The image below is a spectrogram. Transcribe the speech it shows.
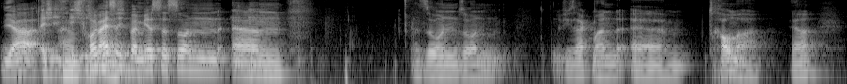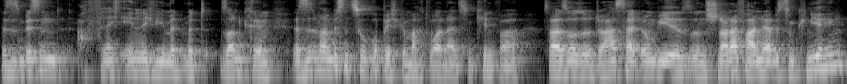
Ja, ich, ich, Ähm, ich, ich weiß nicht, bei mir ist das so ein, ähm, so ein, so ein, wie sagt man, ähm, Trauma, ja. Das ist ein bisschen, auch vielleicht ähnlich wie mit, mit Sonnencreme. Das ist immer ein bisschen zu ruppig gemacht worden, als ich ein Kind war. Es war so, so, du hast halt irgendwie so einen Schnodderfaden, der bis zum Knie hing.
